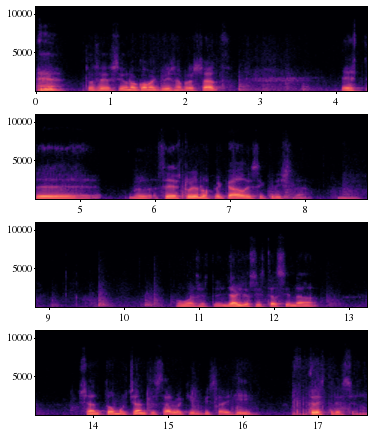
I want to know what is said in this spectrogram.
Entonces, si uno come Krishna Prasad, este, se destruyen los pecados, dice Krishna. Como es este, ya si está haciendo Shanto Muchanti Sarva Kilpisaihi. 3.13, ¿no?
